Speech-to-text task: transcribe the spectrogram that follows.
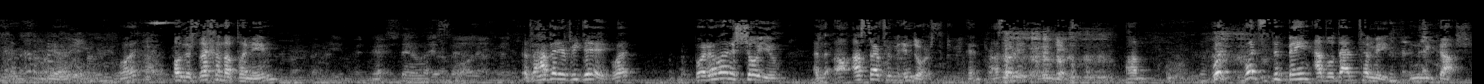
Yeah. What? Oh, there's lechem apanim. But How about every day? What? What I want to show you, I'll start from indoors. Okay? I'll start from indoors. Um, what, what's the main avodat tamid in the mikdash?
